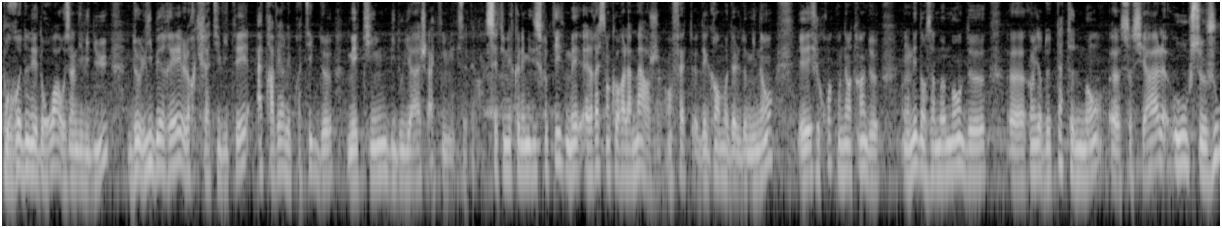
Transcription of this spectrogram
pour redonner droit aux individus de libérer leur créativité à travers les pratiques de making, bidouillage, hacking, etc. C'est une économie disruptive, mais elle reste encore à la marge en fait des grands modèles dominants. Et je crois qu'on est en train de, on est dans un moment de, euh, comment dire, de tâtonnement euh, social où se jouent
